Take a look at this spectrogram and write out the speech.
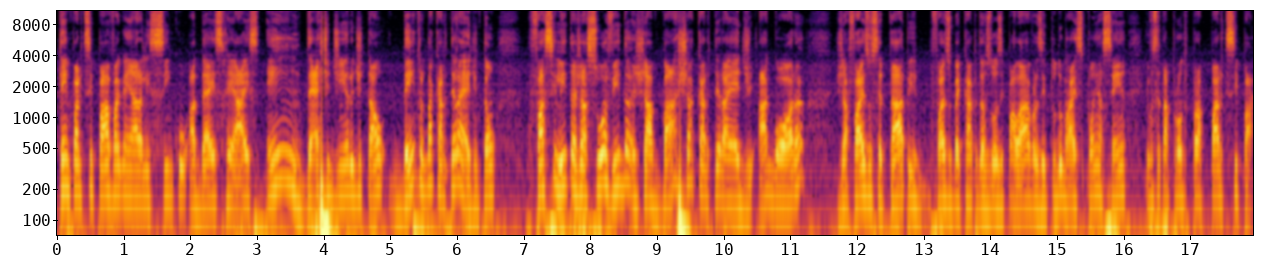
Quem participar vai ganhar ali 5 a 10 reais em Dash dinheiro digital dentro da carteira Ed. Então, facilita já a sua vida, já baixa a carteira Ed agora já faz o setup, faz o backup das 12 palavras e tudo mais, põe a senha e você está pronto para participar.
